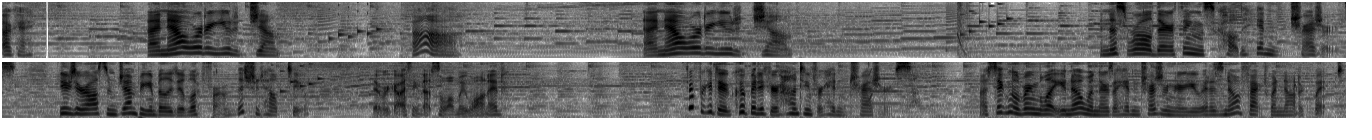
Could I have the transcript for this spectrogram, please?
Okay. I now order you to jump. Ah. I now order you to jump. In this world, there are things called hidden treasures. Use your awesome jumping ability to look for them. This should help too. There we go, I think that's the one we wanted. Don't forget to equip it if you're hunting for hidden treasures. A signal ring will let you know when there's a hidden treasure near you. It has no effect when not equipped.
